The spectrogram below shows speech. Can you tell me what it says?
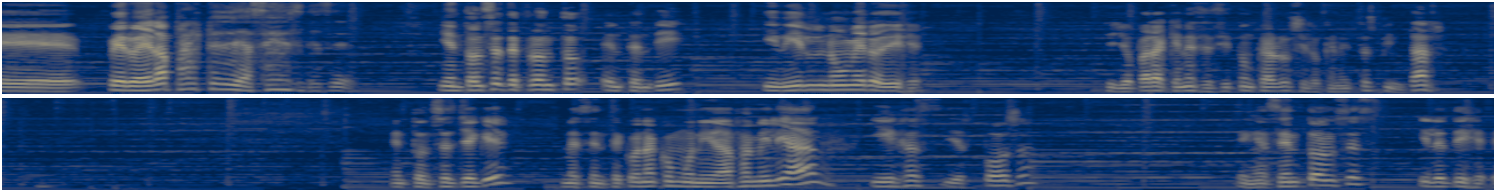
Eh, pero era parte de hacer, de hacer. Y entonces de pronto entendí y vi el número y dije, si yo para qué necesito un carro si lo que necesito es pintar. Entonces llegué, me senté con la comunidad familiar, hijas y esposa, en ese entonces, y les dije,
